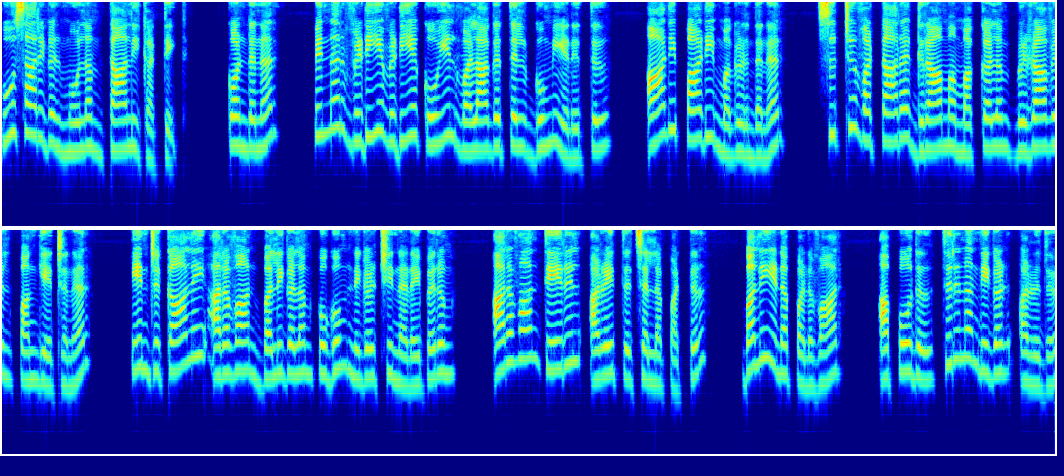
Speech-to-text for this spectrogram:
பூசாரிகள் மூலம் தாலி கட்டி கொண்டனர். பின்னர் விடிய விடிய கோயில் வளாகத்தில் கும்மி எடுத்து ஆடிப்பாடி மகிழ்ந்தனர். சுற்று வட்டார கிராம மக்களும் விழாவில் பங்கேற்றனர். இன்று காலை அரவான் பலிகளம் புகும் நிகழ்ச்சி நடைபெறும். அரவான் தேரில் அழைத்துச் செல்லப்பட்டு பலியிடப்படுவார். அப்போது திருநங்கைகள் அழுது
